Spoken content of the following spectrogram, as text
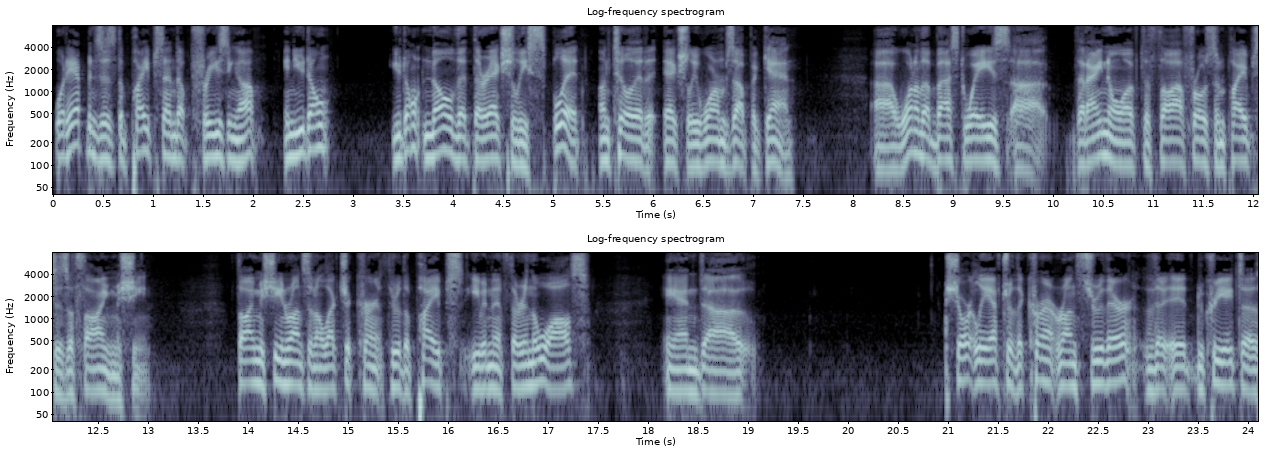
what happens is the pipes end up freezing up, and you don't you don't know that they're actually split until it actually warms up again. Uh, one of the best ways uh, that I know of to thaw frozen pipes is a thawing machine. Thawing machine runs an electric current through the pipes, even if they're in the walls, and uh, shortly after the current runs through there, the, it creates a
